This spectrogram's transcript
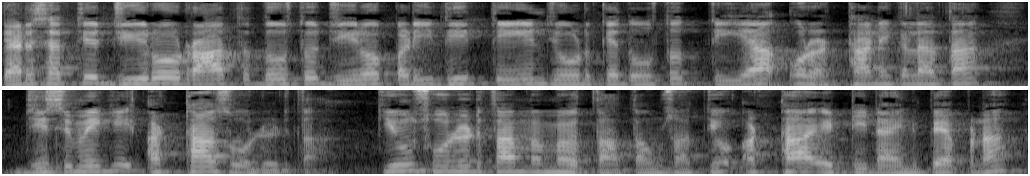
प्यारे साथियों, ज़ीरो रात, दोस्तों, ज़ीरो पड़ी थी, तीन जोड़ के दोस्तों, तिया और अट्ठा निकला था, जिसमें कि अट्ठा सोलिड था। क्यों सोलिड था? मैं मैं बताता हूँ साथियों, अट्ठा एट्टी नाइन पे अपना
